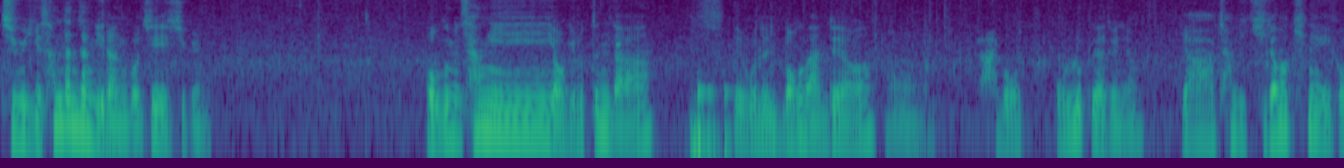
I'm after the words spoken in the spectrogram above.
지금 이게 3단 장기라는 거지 지금 먹으면 상이 여기로 뜬다. 네, 이거는 먹으면 안 돼요. 어, 야, 이거 어- 뭘로 빼야 되냐? 야, 장기 기가 막히네, 이거.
